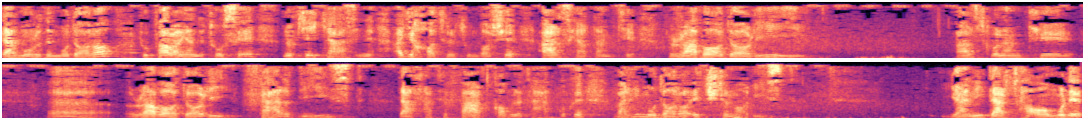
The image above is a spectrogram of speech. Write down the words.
در مورد مدارا تو فرایند توسعه نکته که هست اینه. اگه خاطرتون باشه عرض کردم که رواداری عرض کنم که رواداری فردی است در سطح فرد قابل تحققه ولی مدارا اجتماعی است. یعنی در تعامل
